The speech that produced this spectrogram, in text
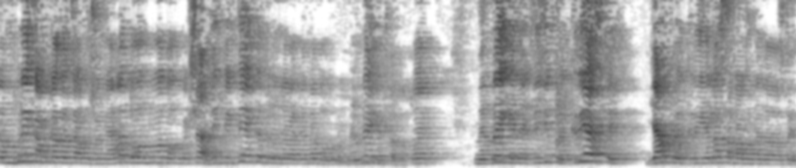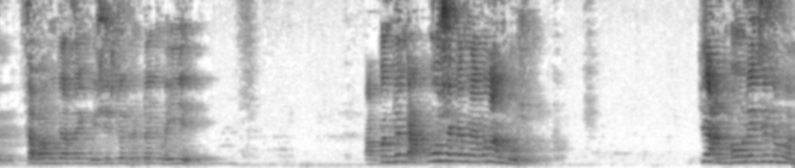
कंपनी कामकाजाच्या अनुषंगानं दोन किंवा दोन पेक्षा अधिक व्यक्ती एकत्र येऊन दोन निर्णय घेतला जातोय. निर्णय घेण्याची जी प्रक्रिया असते या प्रक्रियेला सभा म्हटलं जात असते. सभा म्हणजे असा एक विशिष्ट घटक नाहीये. आपण ते दाखवू शकत नाही पण अनुभवू शकतो. ही अनुभवण्याची समज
